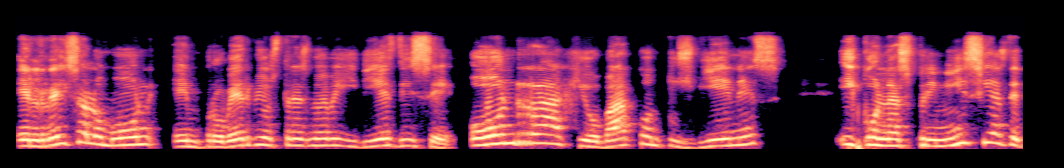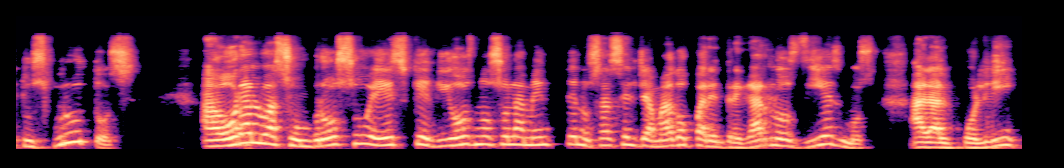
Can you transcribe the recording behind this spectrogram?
El rey Salomón en Proverbios 3, 9 y 10 dice, honra a Jehová con tus bienes y con las primicias de tus frutos. Ahora lo asombroso es que Dios no solamente nos hace el llamado para entregar los diezmos al alpolí,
